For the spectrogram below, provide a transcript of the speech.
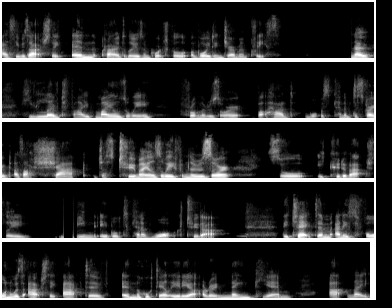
as he was actually in Praia da Luz in Portugal, avoiding German police. Now, he lived five miles away from the resort, but had what was kind of described as a shack just two miles away from the resort. So he could have actually been able to kind of walk to that. They checked him, and his phone was actually active in the hotel area around 9 p.m. at night,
